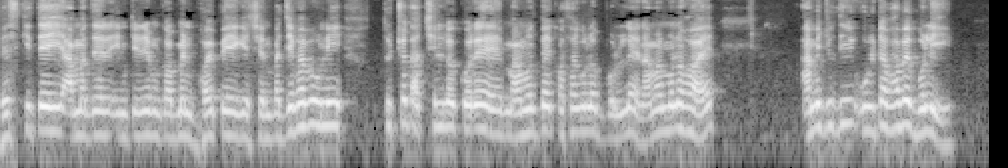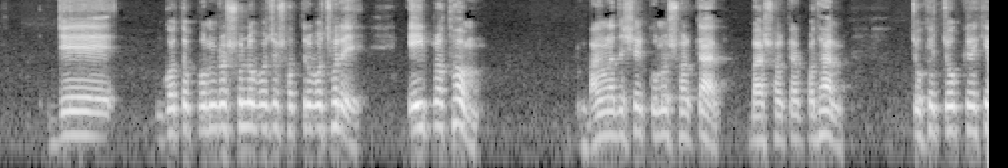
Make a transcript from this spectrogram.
ভেস্কিতেই আমাদের ইন্টেরিয়াম গভর্নমেন্ট ভয় পেয়ে গেছেন বা যেভাবে উনি তুচ্ছ তাচ্ছিল্য করে মাহমুদ ভাই কথাগুলো বললেন, আমার মনে হয় আমি যদি উল্টাভাবে বলি যে গত পনেরো, ষোলো বছর, সতেরো বছরে এই প্রথম বাংলাদেশের কোনো সরকার বা সরকার প্রধান চোখে চোখ রেখে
